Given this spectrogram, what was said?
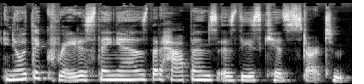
You know what the greatest thing is that happens is these kids start to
